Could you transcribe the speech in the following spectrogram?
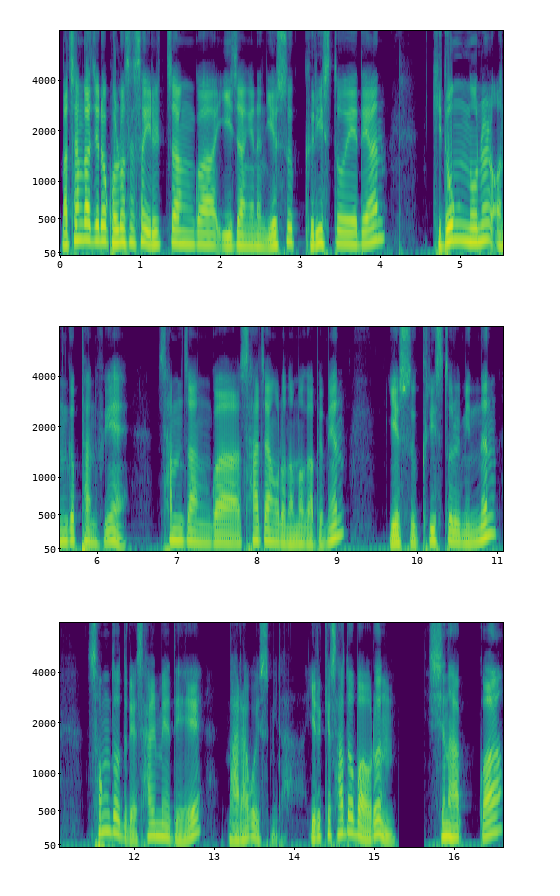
마찬가지로 골로새서 1장과 2장에는 예수 그리스도에 대한 기독론을 언급한 후에 3장과 4장으로 넘어가 보면 예수 그리스도를 믿는 성도들의 삶에 대해 말하고 있습니다. 이렇게 사도 바울은 신학과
